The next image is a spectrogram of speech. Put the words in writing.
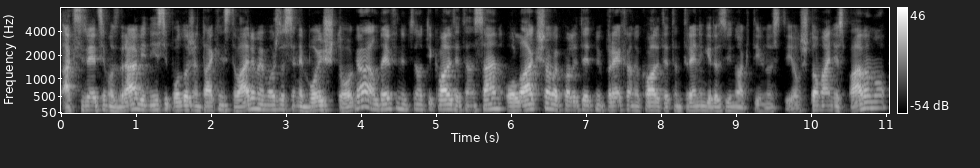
ako si recimo zdravi, nisi podložen takvim stvarima i možda se ne bojiš toga, ali definitivno ti kvalitetan san olakšava kvalitetnu prehranu, kvalitetan trening i razinu aktivnosti. Jer što manje spavamo,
